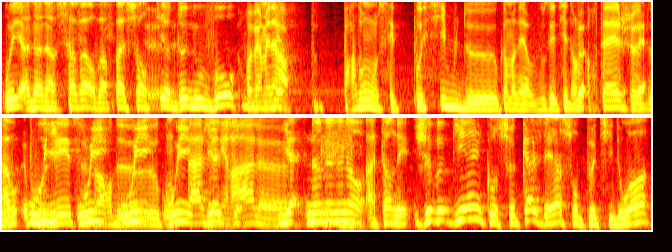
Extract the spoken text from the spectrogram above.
Oui, ah non, non, ça va, on va pas sortir de nouveau. Robert Ménard, pardon, c'est possible de comment dire, vous étiez dans le Bah, cortège, de Ah, poser ce oui, genre de oui, constat oui, général. euh, Il y a- non, non, non, non, attendez. Je veux bien qu'on se cache derrière son petit doigt,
